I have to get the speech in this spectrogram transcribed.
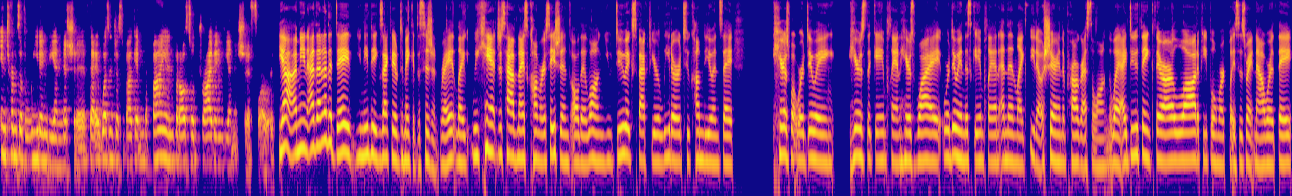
in terms of leading the initiative, that it wasn't just about getting the buy in, but also driving the initiative forward. Yeah. I mean, at the end of the day, you need the executive to make a decision, right? Like, we can't just have nice conversations all day long. You do expect your leader to come to you and say, here's what we're doing. Here's the game plan. Here's why we're doing this game plan. And then, like, you know, sharing the progress along the way. I do think there are a lot of people in workplaces right now where they,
